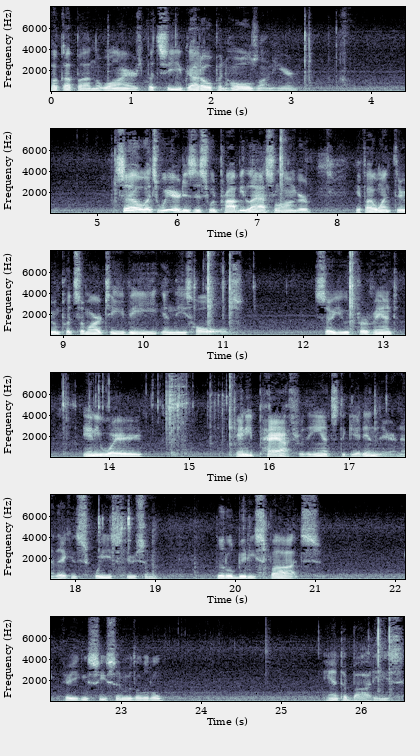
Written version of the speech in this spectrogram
hook up on the wires but see you've got open holes on here. So what's weird is this would probably last longer if I went through and put some RTV in these holes. So you would prevent any way any path for the ants to get in there. Now they can squeeze through some little bitty spots. There you can see some of the little antibodies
